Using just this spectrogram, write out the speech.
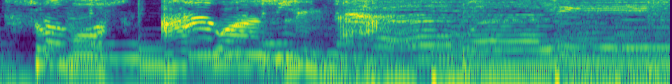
somos agua linda. Agua linda.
